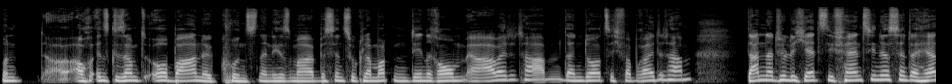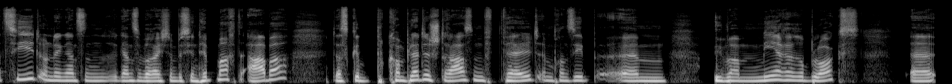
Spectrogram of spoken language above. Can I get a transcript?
und auch insgesamt urbane Kunst, nenne ich es mal, bis hin zu Klamotten, den Raum erarbeitet haben, dann dort sich verbreitet haben. Dann natürlich jetzt die Fanciness hinterherzieht und den ganzen, ganzen Bereich so ein bisschen hip macht, aber das komplette Straßenfeld im Prinzip ähm, über mehrere Blocks äh,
